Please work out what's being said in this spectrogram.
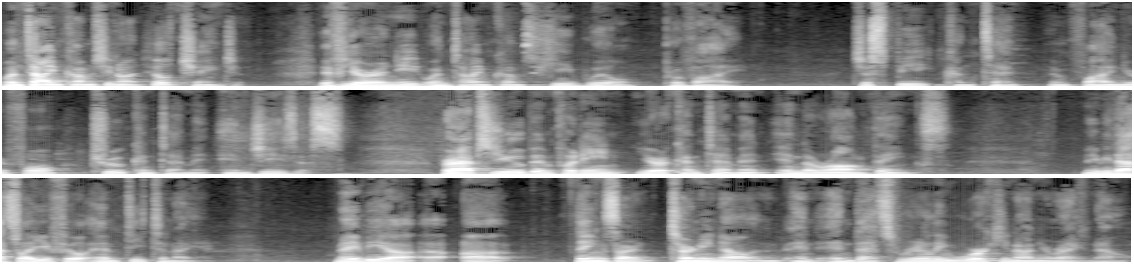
When time comes, you know what? He'll change it. If you're in need, when time comes, He will provide. Just be content and find your full, true contentment in Jesus. Perhaps you've been putting your contentment in the wrong things. Maybe that's why you feel empty tonight. Maybe uh, uh, uh, things aren't turning out, and, and, and that's really working on you right now.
